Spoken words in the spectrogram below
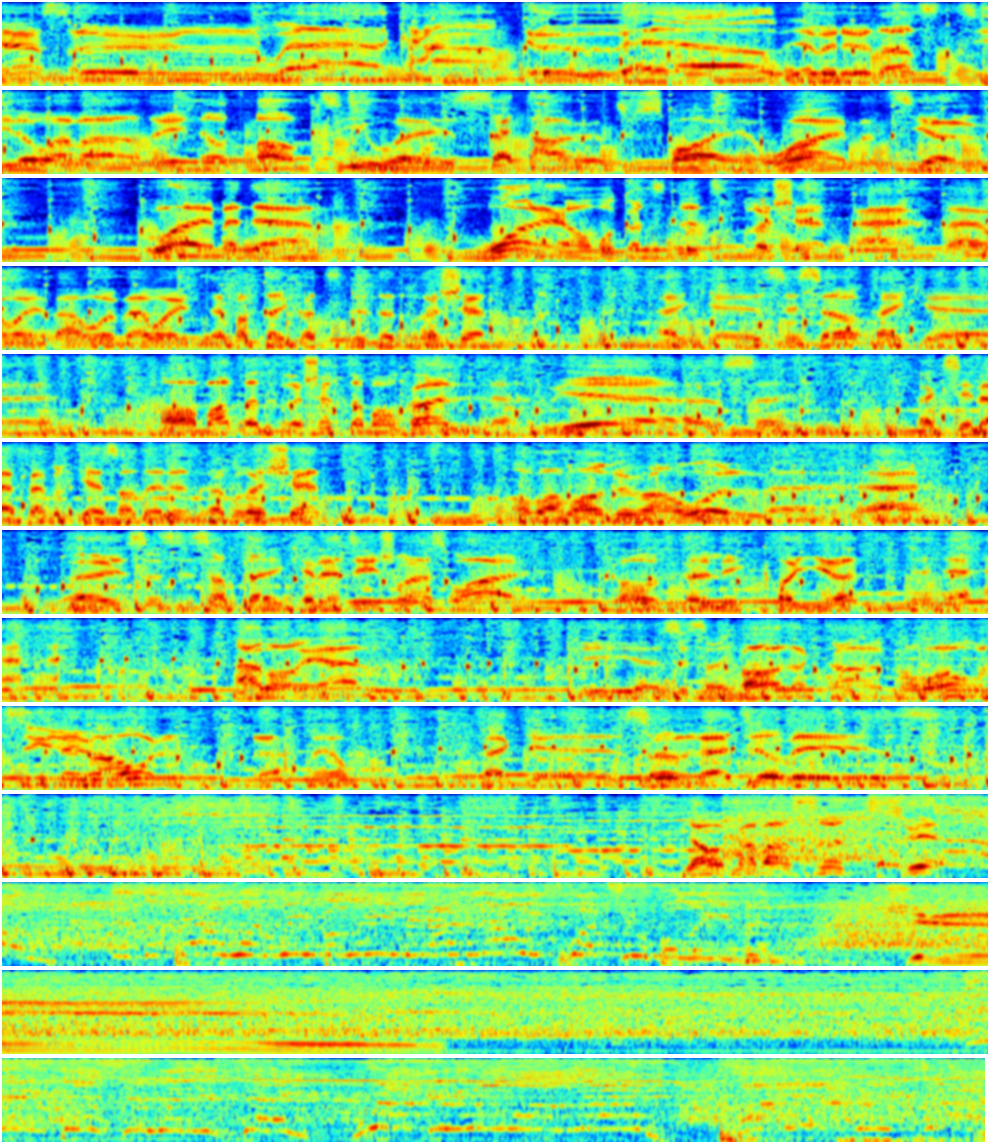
Yes, sir! Welcome to hell! Bienvenue dans ce stylo avant d'un autre mardi, ouais, 7 heures du soir. Ouais, monsieur! Ouais, madame! Ouais, on va continuer notre brochette, hein? Ben ouais, ben ouais, ben ouais, c'est important de continuer notre brochette. Fait que c'est ça, fait que... euh, on monte notre brochette de mon col. Yes! Fait que c'est la fabrication de notre brochette. On va avoir rue en roule, hein? Oui, ça c'est certain. Le Canadien joue à soir contre les Coyotes à Montréal. Et euh, c'est ça, le mois d'octobre. On va aussi en roule. Ah. Fait que euh, sur Radio Biz. Là, on commence ça tout de suite.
